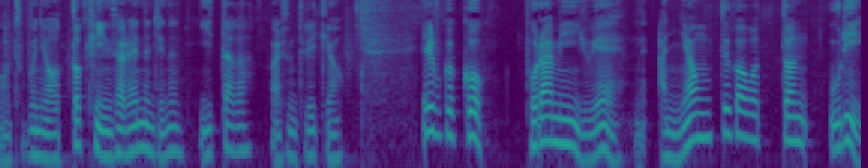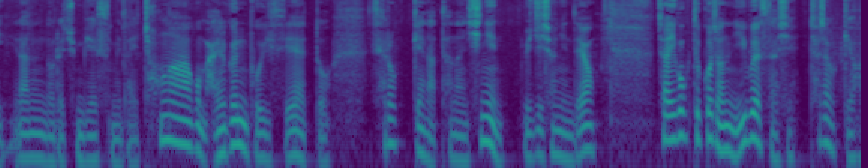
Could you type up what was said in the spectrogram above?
어, 두 분이 어떻게 인사를 했는지는 이따가 말씀드릴게요. 1부 끝곡 보람이 유의 네, 안녕 뜨거웠던 우리라는 노래 준비했습니다. 청아하고 맑은 보이스에 또 새롭게 나타난 신인 뮤지션인데요. 자, 이 곡 듣고 저는 2부에서 다시 찾아올게요.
